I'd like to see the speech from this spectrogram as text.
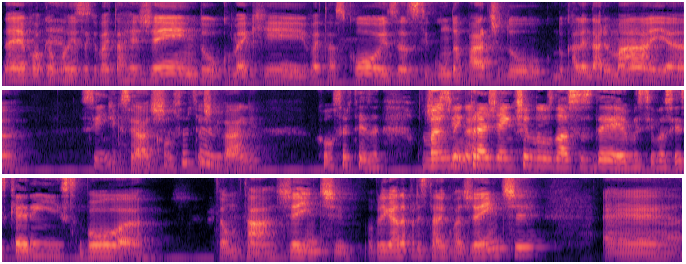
né? Qual que é o planeta que vai estar regendo, como é que vai estar as coisas, segunda parte do, do calendário maia. Sim. O que, que você acha? Com Você acha certeza. que vale? Com certeza. que Mandem sim, né? pra gente nos nossos DMs se vocês querem isso. Boa! Então tá, gente, obrigada por estarem com a gente. É,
